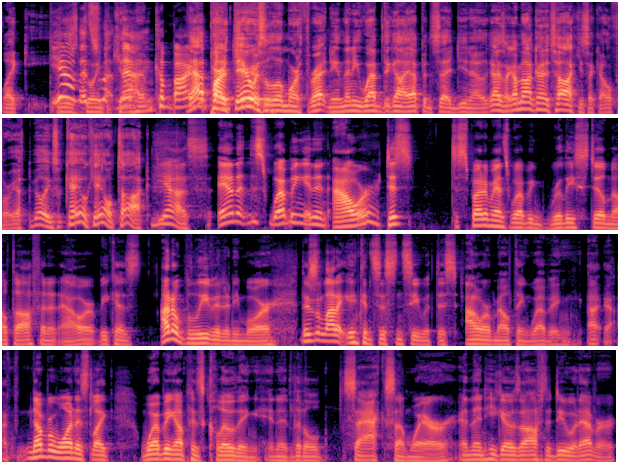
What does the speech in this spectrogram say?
Like he Yeah, was that's going to kill that- him. combined that part that, there was a little more threatening. And then he webbed the guy up and said, you know, the guy's like, I'm not going to talk. He's like, I'll throw you off the building. He's okay, okay, I'll talk. Yes, and this webbing in an hour does does Spider Man's webbing really still melt off in an hour? Because I don't believe it anymore. There's a lot of inconsistency with this hour melting webbing. I, I, number one is like webbing up his clothing in a little sack somewhere, and then he goes off to do whatever.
